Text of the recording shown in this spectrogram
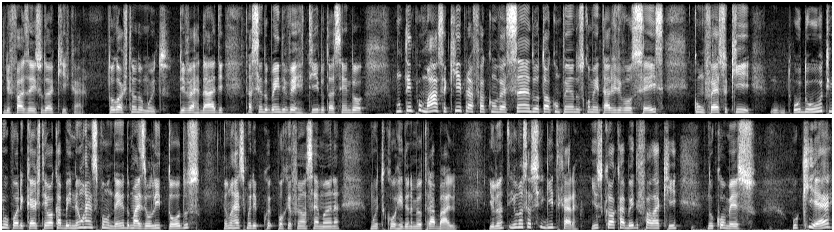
de fazer isso daqui, cara. Tô gostando muito, de verdade. Tá sendo bem divertido, tá sendo um tempo massa aqui para ficar conversando. Eu tô acompanhando os comentários de vocês. Confesso que o do último podcast eu acabei não respondendo, mas eu li todos. Eu não respondi porque foi uma semana muito corrida no meu trabalho. E o lance é o seguinte, cara. Isso que eu acabei de falar aqui no começo. O que é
